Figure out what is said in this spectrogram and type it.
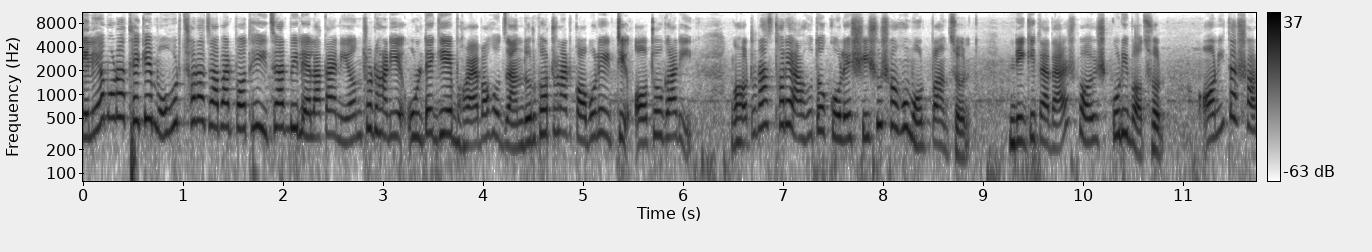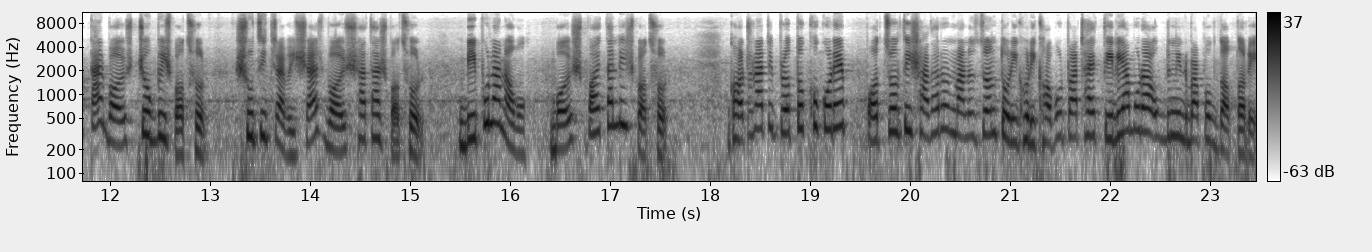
তেলিয়ামোড়া থেকে মোহরছড়া যাবার পথে ইচারবিল এলাকায় নিয়ন্ত্রণ হারিয়ে উল্টে গিয়ে ভয়াবহ যান দুর্ঘটনার কবলে একটি অটো গাড়ি ঘটনাস্থলে আহত কোলে শিশুসহ মোট পাঁচজন। নিকিতা দাস বয়স কুড়ি বছর, অনিতা সরকার বয়স চব্বিশ বছর, সুচিত্রা বিশ্বাস বয়স সাতাশ বছর, বিপুলা নম বয়স পঁয়তাল্লিশ বছর। ঘটনাটি প্রত্যক্ষ করে পথচলতি সাধারণ মানুষজন তড়িঘড়ি খবর পাঠায় তেলিয়ামুড়া অগ্নি নির্বাপক দপ্তরে।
